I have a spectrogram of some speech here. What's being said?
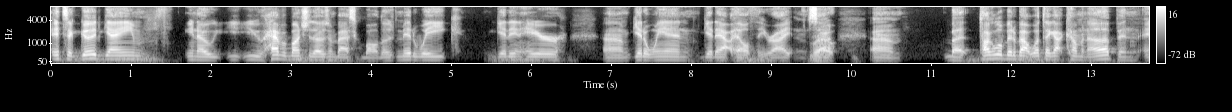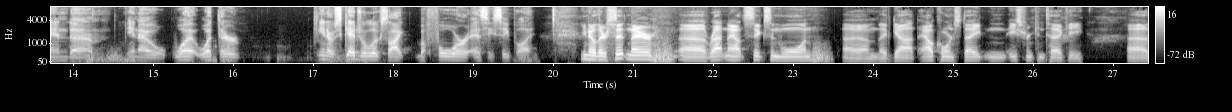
it's a good game. You know, you, you have a bunch of those in basketball. Those midweek, get in here, um, get a win, get out healthy, right? And so, um, but talk a little bit about what they got coming up and and um, you know what what their you know schedule looks like before SEC play. You know they're sitting there uh, right now at six and one. Um, they've got Alcorn State and Eastern Kentucky. Uh,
